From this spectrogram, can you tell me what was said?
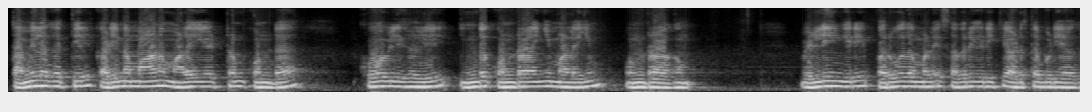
தமிழகத்தில் கடினமான மலையேற்றம் கொண்ட கோவில்களில் இந்த கொன்றாங்கி மலையும் ஒன்றாகும். வெள்ளியங்கிரி பருவதமலை சதுரகிரிக்கு அடுத்தபடியாக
